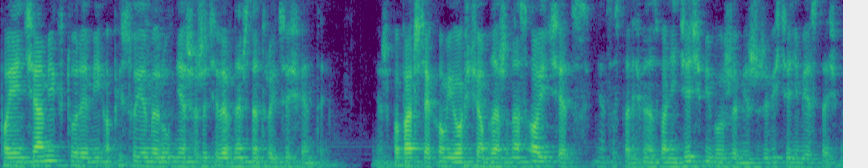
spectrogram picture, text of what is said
pojęciami, którymi opisujemy również życie wewnętrzne Trójcy Świętej. Że popatrzcie, jaką miłością obdarzy nas Ojciec, nie zostaliśmy nazwani dziećmi Bożymi, rzeczywiście nim jesteśmy.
